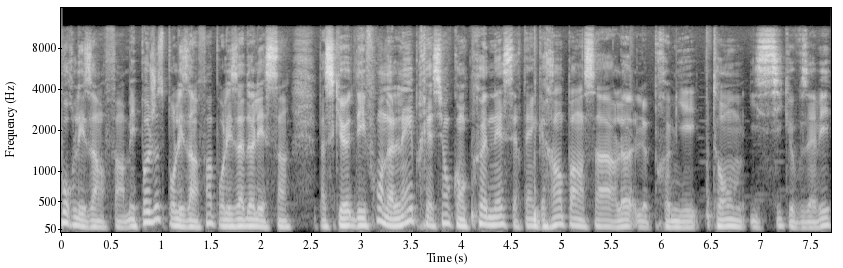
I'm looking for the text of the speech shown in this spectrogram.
pour les enfants, mais pas juste pour les enfants, pour les adolescents. Parce que des fois, on a l'impression qu'on connaît certains grands penseurs. Là, le premier tome ici que vous avez,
